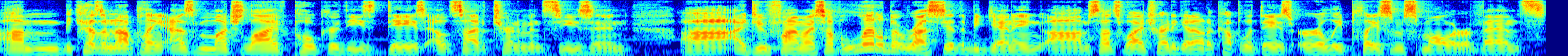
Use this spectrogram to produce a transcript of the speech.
um, because I'm not playing as much live poker these days outside of tournament season, uh, I do find myself a little bit rusty at the beginning. Um, so that's why I try to get out a couple of days early, play some smaller events,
